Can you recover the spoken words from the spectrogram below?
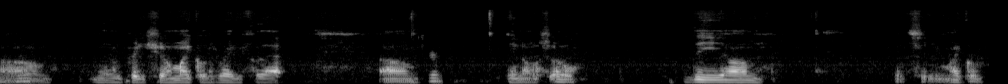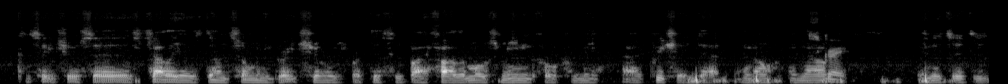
Um, and I'm pretty sure Michael's ready for that. Um, Sure. you know, so the um let's see, Michael Casaccio says Charlie has done so many great shows, but this is by far the most meaningful for me. I appreciate that, you know, and It's um, great. and it's, it's it's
